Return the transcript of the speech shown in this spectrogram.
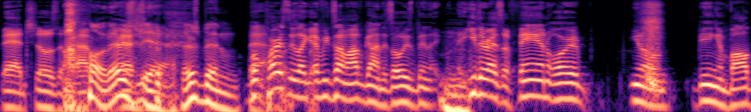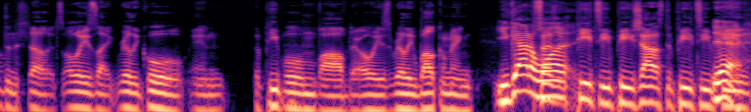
bad shows that happened. oh, there's Asheville. yeah, there's been. But personally, like every time I've gone, it's always been like, Mm. either as a fan or you know being involved in the show. It's always like really cool, and the people involved are always really welcoming. you gotta want. PTP, shout outs to PTP. Yeah.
